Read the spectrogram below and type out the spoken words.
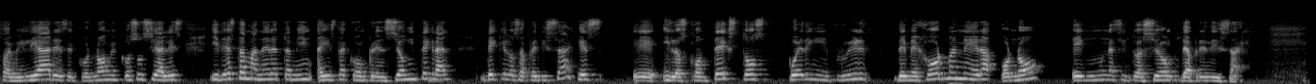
familiares, económicos, sociales, y de esta manera también hay esta comprensión integral de que los aprendizajes eh, y los contextos pueden influir de mejor manera o no en una situación de aprendizaje.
